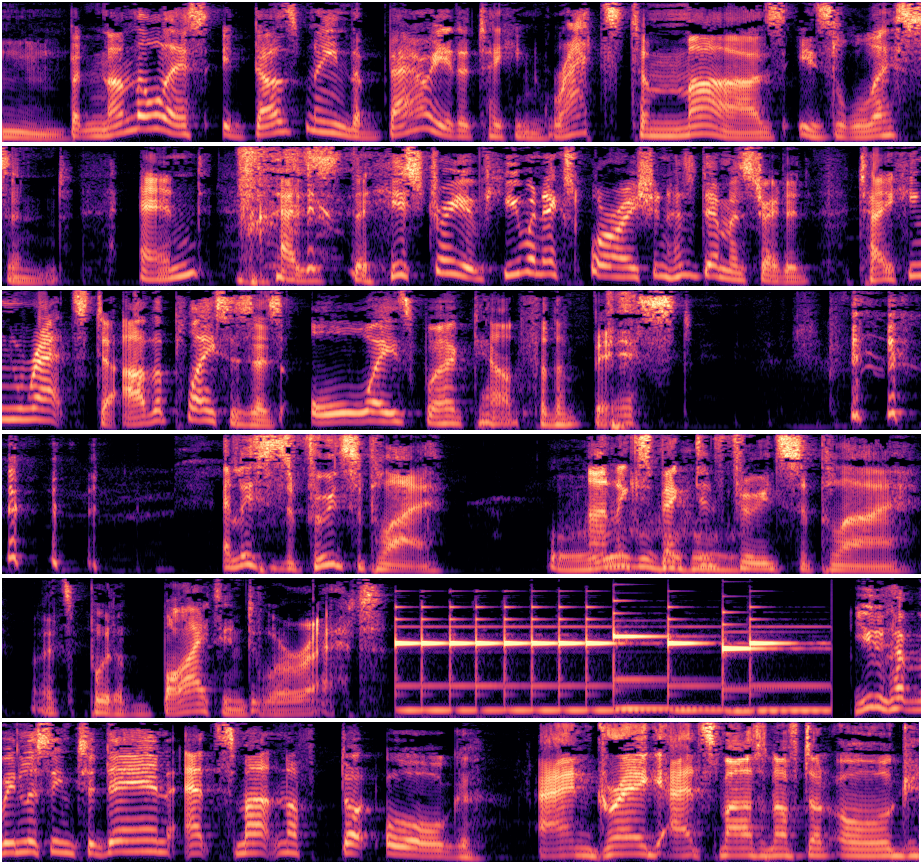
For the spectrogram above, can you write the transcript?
Hmm. But nonetheless, it does mean the barrier to taking rats to Mars is lessened. And as the history of human exploration has demonstrated, taking rats to other places has always worked out for the best. At least it's a food supply. Unexpected food supply. Let's put a bite into a rat. You have been listening to Dan at smartenough.org. And Greg at smartenough.org.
